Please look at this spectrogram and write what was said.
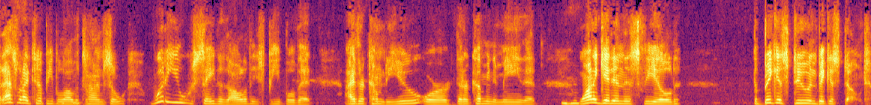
that's what I tell people all the time. So, what do you say to all of these people that either come to you or that are coming to me that Mhm. want to get in this field? The biggest do and biggest don't.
